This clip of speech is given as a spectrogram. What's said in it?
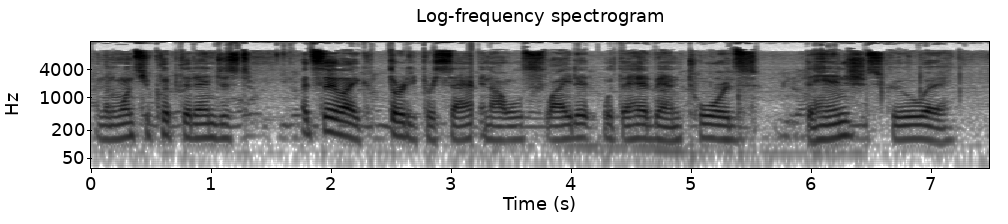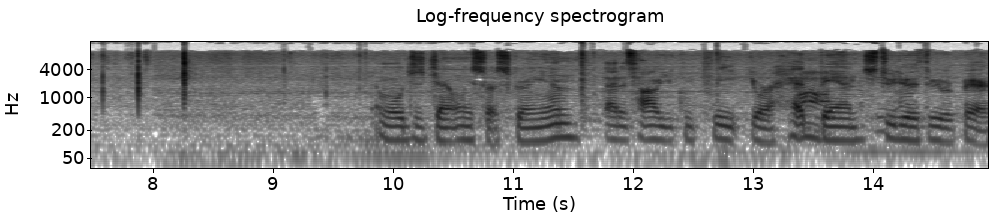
And then once you clipped it in, just, I'd say like 30%. And I will slide it with the headband towards the hinge. Screw away. And we'll just gently start screwing in. That is how you complete your headband Studio 3 repair.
